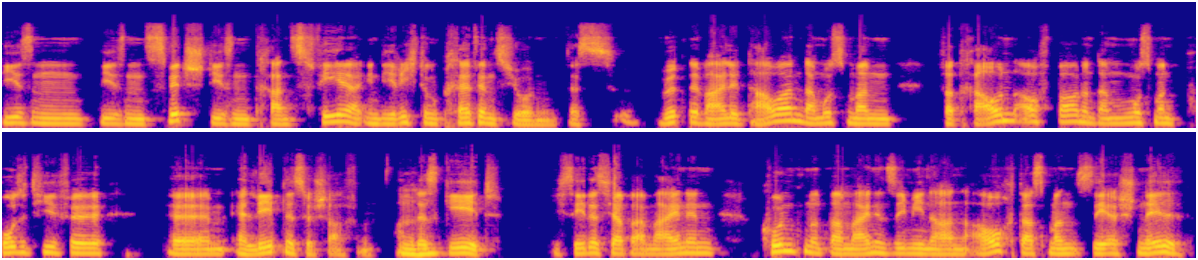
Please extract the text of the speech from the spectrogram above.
diesen, diesen Switch, diesen Transfer in die Richtung Prävention. Das wird eine Weile dauern, da muss man Vertrauen aufbauen und dann muss man positive ähm, Erlebnisse schaffen. Und mhm. das geht. Ich sehe das ja bei meinen Kunden und bei meinen Seminaren auch, dass man sehr schnell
